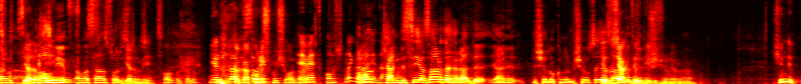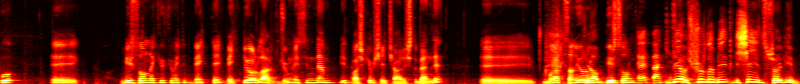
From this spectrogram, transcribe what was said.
Ertuğrul. Yarın bir- almayayım ama sen sor Yarın istiyorsan. bir sor bakalım. Yarın Mutlaka sorayım. konuşmuş orada. Evet konuştuğuna göre Ama daha- kendisi yazardı herhalde. Yani dişe dokunur bir şey olsa yazardı Yazacaktır diye, diye düşünüyorum. düşünüyorum. Şimdi bu e, bir sonraki hükümeti bekle, bekliyorlar cümlesinden bir başka bir şey çağrıştı bende. E, Murat sanıyorum Ya bir bir- son Evet ben kestim. Bir, şurada bir, bir şey söyleyeyim.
